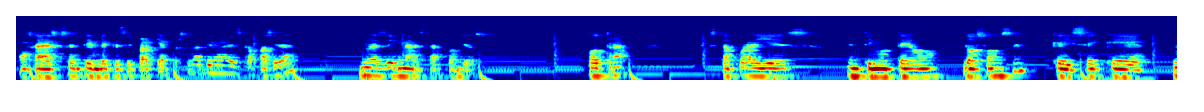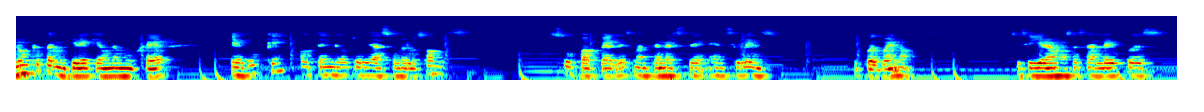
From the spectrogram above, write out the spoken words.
O sea, eso se entiende que si cualquier persona tiene una discapacidad, no es digna de estar con Dios. Otra está por ahí es en Timoteo 2.11, que dice que nunca permitiré que una mujer eduque o tenga autoridad sobre los hombres. Su papel es mantenerse en silencio. Y pues bueno, si siguiéramos esa ley, pues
